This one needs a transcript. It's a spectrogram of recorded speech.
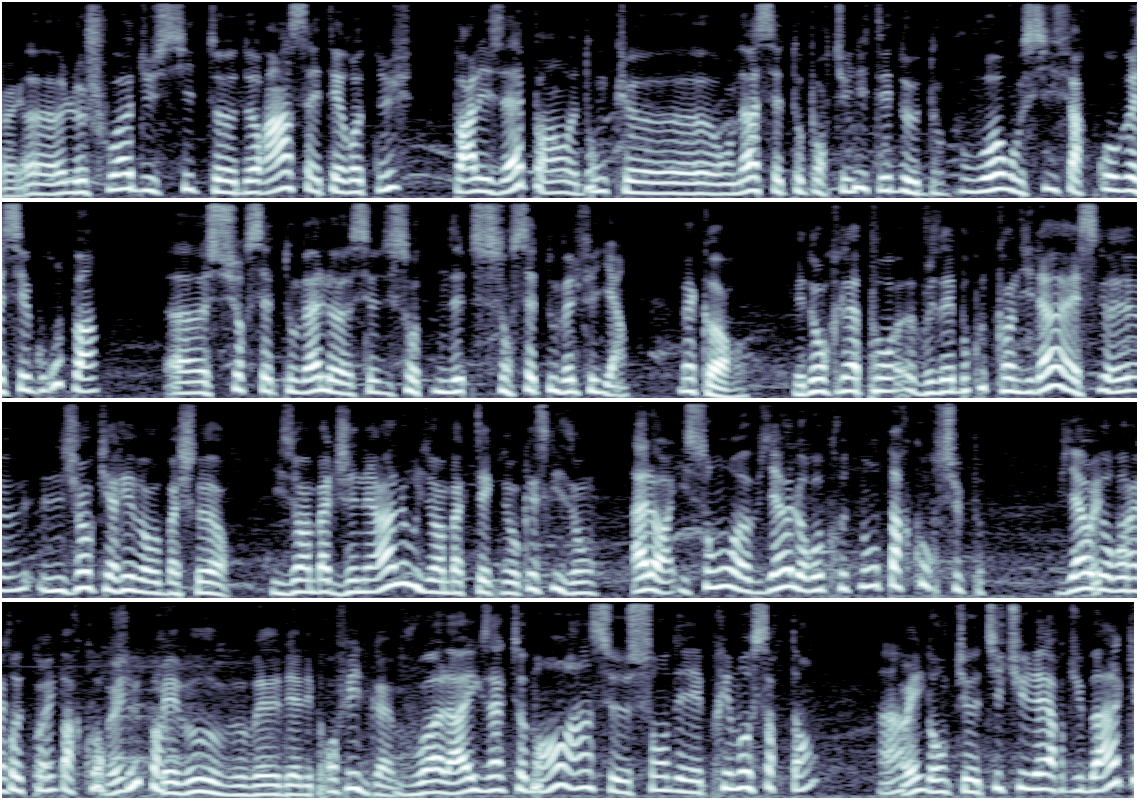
Euh, le choix du site de Reims a été retenu par les EP. hein. Donc, euh, on a cette opportunité de, de pouvoir aussi faire progresser le groupe hein, sur, cette nouvelle, sur, sur cette nouvelle filière. D'accord. Et donc là, pour, vous avez beaucoup de candidats. Est-ce que les gens qui arrivent au bachelor, ils ont un bac général ou ils ont un bac techno? Qu'est-ce qu'ils ont? Alors, ils sont euh, via le recrutement Parcoursup. Via Oui, le ouais, recrutement oui, Parcoursup. Mais vous, vous avez bien des profils quand même. Voilà, exactement. hein, ce sont des primo-sortants. hein. Donc, euh, titulaires du bac.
